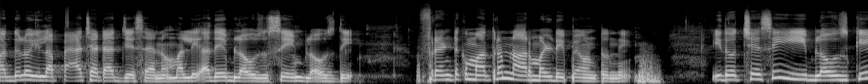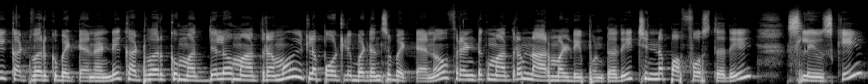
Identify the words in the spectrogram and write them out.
మధ్యలో ఇలా ప్యాచ్ అటాచ్ చేశాను. మళ్ళీ అదే బ్లౌజ్ సేమ్ బ్లౌజ్ది ఫ్రంట్కి మాత్రం నార్మల్ డీపే ఉంటుంది. ఇది వచ్చేసి ఈ బ్లౌజ్కి కట్ వర్క్ పెట్టానండి. కట్ వర్క్ మధ్యలో మాత్రము ఇట్లా పోట్లీ బటన్స్ పెట్టాను. ఫ్రంట్కి మాత్రం నార్మల్ డీప్ ఉంటుంది. చిన్న పఫ్ వస్తుంది స్లీవ్స్కి.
